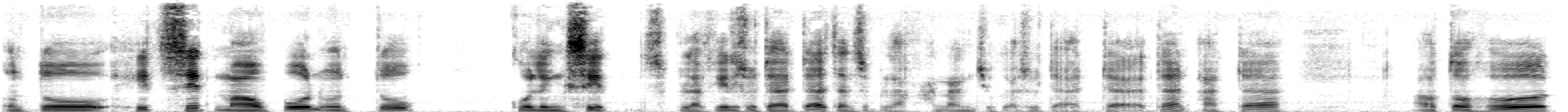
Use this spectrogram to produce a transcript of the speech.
untuk heat seat maupun untuk cooling seat sebelah kiri sudah ada dan sebelah kanan juga sudah ada dan ada auto hold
